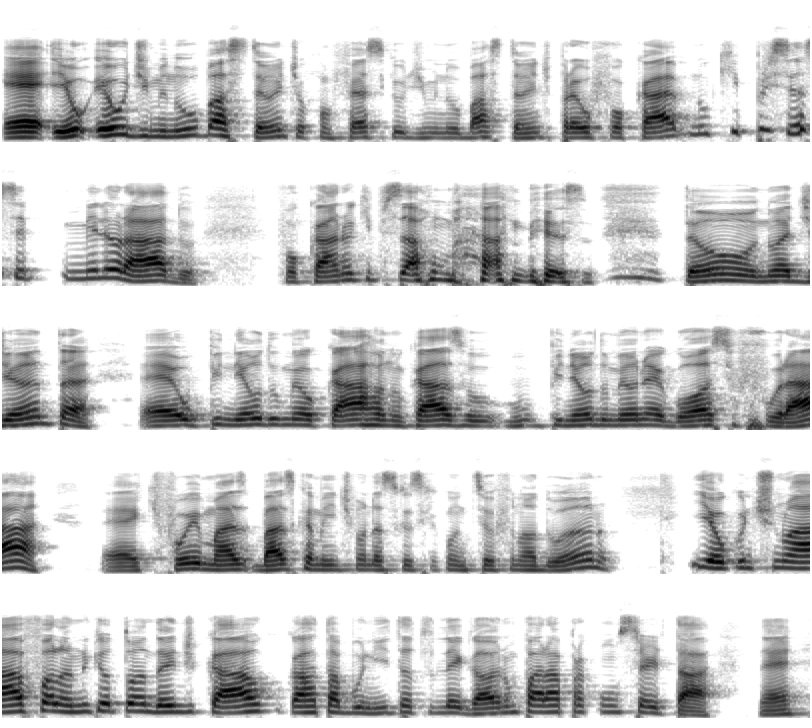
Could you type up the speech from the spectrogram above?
É, eu, eu diminuo bastante, eu confesso que eu diminuo bastante para eu focar no que precisa ser melhorado. Focar no que precisa arrumar mesmo. Então, não adianta é, o pneu do meu carro, no caso, o pneu do meu negócio furar, é, que foi mais, basicamente uma das coisas que aconteceu no final do ano, e eu continuar falando que eu tô andando de carro, que o carro tá bonito, tá tudo legal, e não parar para consertar, né?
